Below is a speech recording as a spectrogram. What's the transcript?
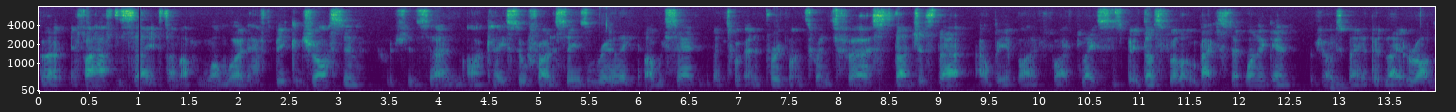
But if I have to say it, sum up in one word, it has to be contrasting, which is um, our case all throughout the season, really. Like we said, a tw- an improvement on 21st, done just that, albeit by five places. But it does feel like we're back to step one again, which I'll explain a bit later on.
